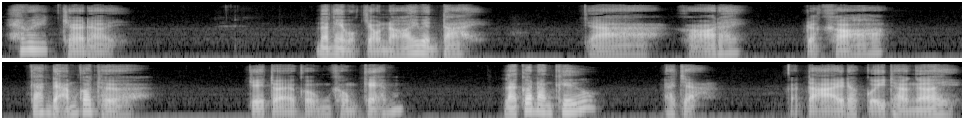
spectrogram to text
Harry chờ đợi. Nó nghe một giọng nói bên tai. Chà, khó đấy, rất khó. Can đảm có thừa, trí tuệ cũng không kém. Lại có năng khiếu. À chà, có tài đó quỷ thần ơi.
